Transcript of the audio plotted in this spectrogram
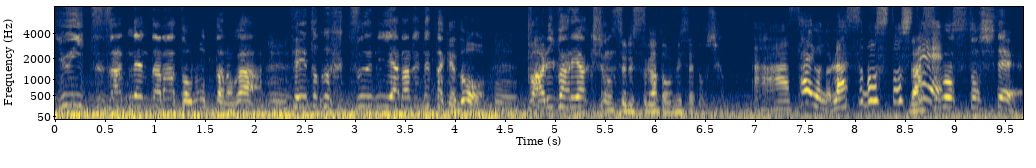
唯一残念だなと思ったのが、うん提督普通にやられてたけど、んバリバリアクションする姿を見せてほしかった。ああ、最後のラスボスとして。ラスボスとして、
